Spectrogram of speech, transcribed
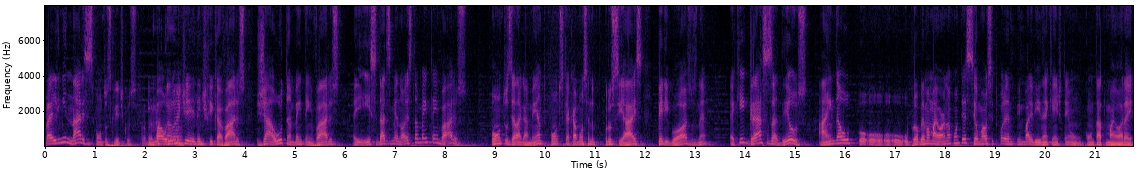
para eliminar esses pontos críticos. Em Bauru é a gente identifica vários, Jaú também tem vários e, e cidades menores também tem vários pontos de alagamento, pontos que acabam sendo cruciais, perigosos, né? É que graças a Deus ainda o, o, o, o, problema maior não aconteceu. Mas eu cito, por exemplo, em Bariri, né? Que a gente tem um contato maior aí.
